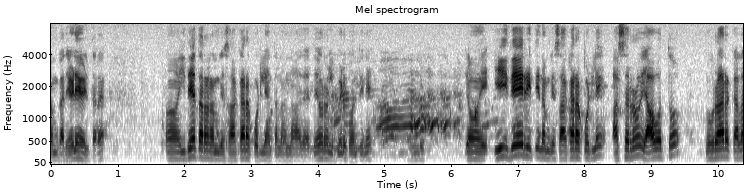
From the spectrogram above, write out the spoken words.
ನಮ್ಗೆ ಅದು ಹೇಳೇ ಹೇಳ್ತಾರೆ. ಇದೇ ಥರ ನಮಗೆ ಸಹಕಾರ ಕೊಡಲಿ ಅಂತ ನಾನು ದೇವರಲ್ಲಿ ಬೇಡ್ಕೊತೀನಿ. ಇದೇ ರೀತಿ ನಮಗೆ ಸಹಕಾರ ಕೊಡಲಿ. ಹಸರು ಯಾವತ್ತು ನೂರಾರು ಕಾಲ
